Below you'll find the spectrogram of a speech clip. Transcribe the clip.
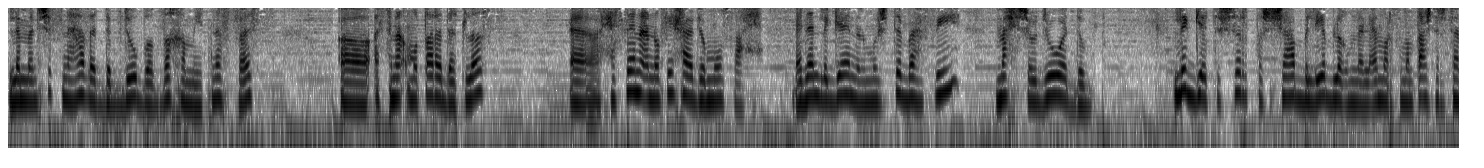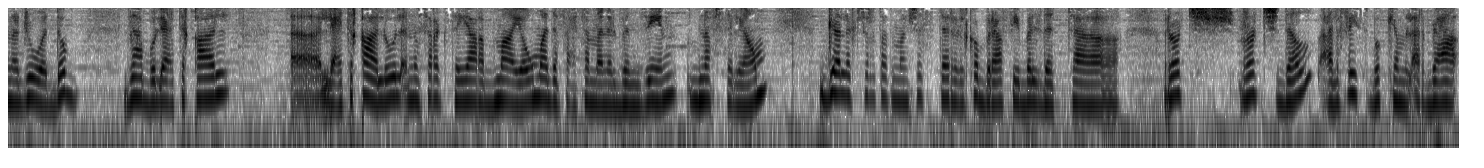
لما شفنا هذا الدبدوب الضخم يتنفس آه، أثناء مطاردة لص آه، حسينا أنه في حاجة مو صح. بعدين لقينا المشتبه فيه محشو جوا الدب. لقيت الشرطة الشاب اللي يبلغ من العمر 18 سنة جوا الدب ذهبوا لاعتقال آه لاعتقاله لأنه سرق سيارة بمايو وما دفع ثمن البنزين بنفس اليوم. قالت شرطة مانشستر الكبرى في بلدة آه، روتش روتشديل على فيسبوك يوم الأربعاء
